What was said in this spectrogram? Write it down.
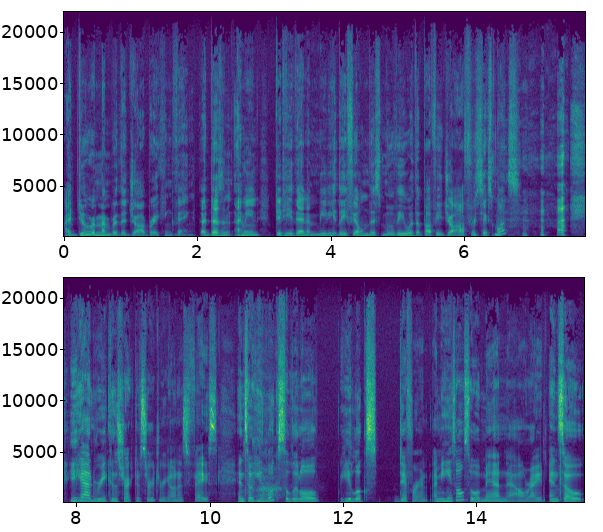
I do remember the jaw breaking thing. That doesn't, I mean, did he then immediately film this movie with a puffy jaw for six months? He had reconstructive surgery on his face. And so he looks a little he looks different. I mean, he's also a man now, right? And so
